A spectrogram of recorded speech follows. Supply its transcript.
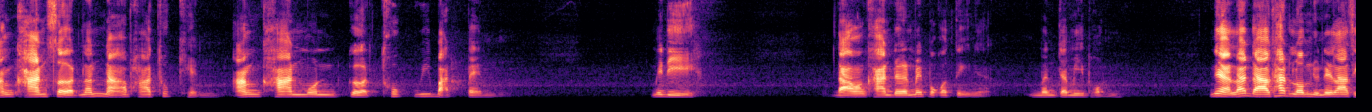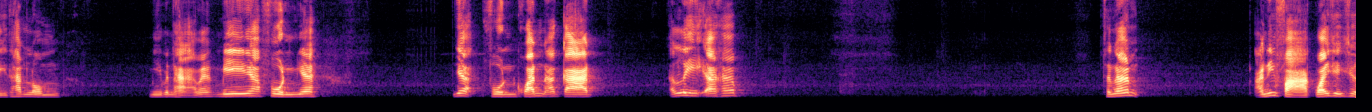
อังคารเสิร์ชนั้นหนาพาทุกเข็น อังคารมนเกิดทุกวิบัติเป็น ไม่ดี ดาวอังคารเดินไม่ปกติเนี่ย มันจะมีผล เนี่ยแล้วดาวธาตุลมอยู่ในราศีธาตุลม มีปัญหาไหมมีครับฝุ่นไงเนี่ยฝุ่นควันอากาศอลิอะครับ ฉะนั้น อันนี้ฝากไว้เฉ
